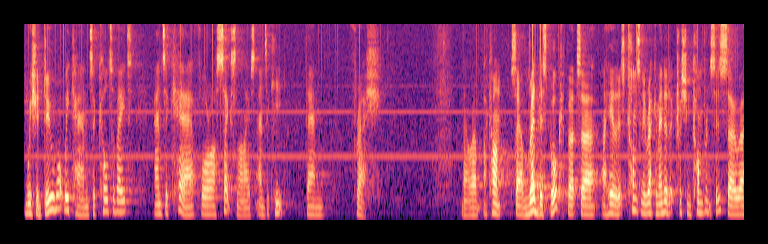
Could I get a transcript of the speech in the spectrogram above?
we should do what we can to cultivate and to care for our sex lives and to keep them fresh. Now, um, I can't say I've read this book, but uh, I hear that it's constantly recommended at Christian conferences, so uh,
